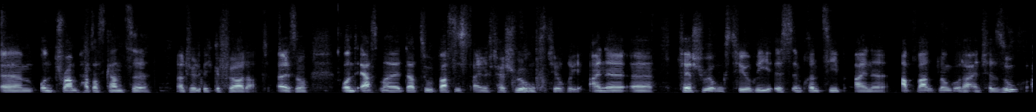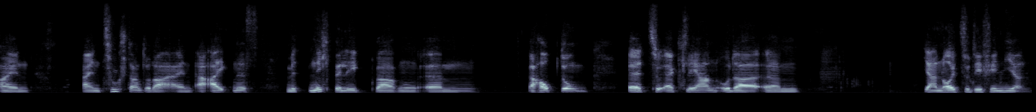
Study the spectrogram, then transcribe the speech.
Ähm, und Trump hat das Ganze natürlich gefördert. Also, und erstmal dazu, was ist eine Verschwörungstheorie? Eine äh, Verschwörungstheorie ist im Prinzip eine Abwandlung oder ein Versuch, ein, ein Zustand oder ein Ereignis mit nicht belegbaren ähm, Behauptungen äh, zu erklären oder ähm, ja, neu zu definieren.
